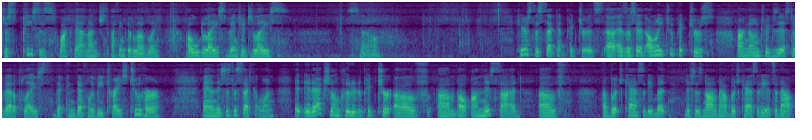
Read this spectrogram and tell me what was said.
just pieces like that. And I, just, I think they're lovely. Old lace, vintage lace. So, here's the second picture. It's, uh, as I said, only two pictures are known to exist of Etta Place that can definitely be traced to her. And this is the second one. It, it actually included a picture of, um, oh, on this side, of uh, Butch Cassidy, but this is not about Butch Cassidy. It's about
